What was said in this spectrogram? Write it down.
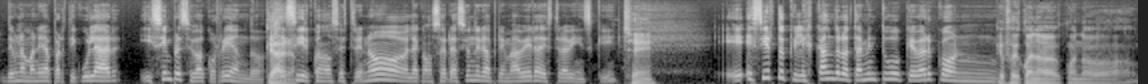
de una manera particular y siempre se va corriendo. Claro. Es decir, cuando se estrenó La consagración de la primavera de Stravinsky, Sí, eh, es cierto que el escándalo también tuvo que ver con... que fue cuando cuando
